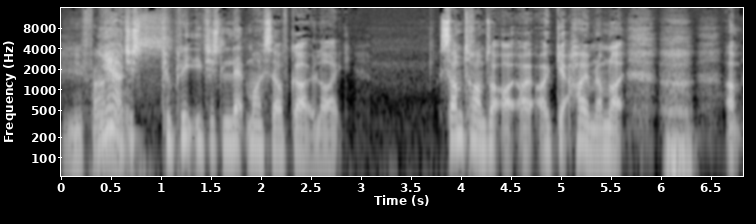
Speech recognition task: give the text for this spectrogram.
You found yeah, yours. just completely just let myself go. Like sometimes I, I, I get home and I'm like, um,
